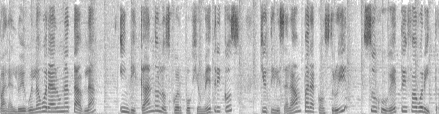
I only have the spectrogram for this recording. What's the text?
para luego elaborar una tabla indicando los cuerpos geométricos que utilizarán para construir su juguete favorito.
